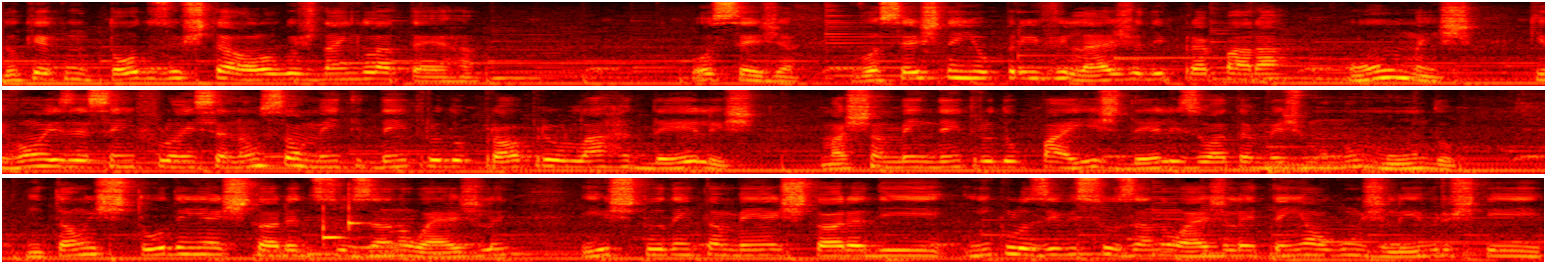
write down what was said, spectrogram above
do que com todos os teólogos da Inglaterra. Ou seja, vocês têm o privilégio de preparar homens que vão exercer influência não somente dentro do próprio lar deles, mas também dentro do país deles ou até mesmo no mundo. Então estudem a história de Susana Wesley e estudem também a história de, inclusive Susana Wesley tem alguns livros que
